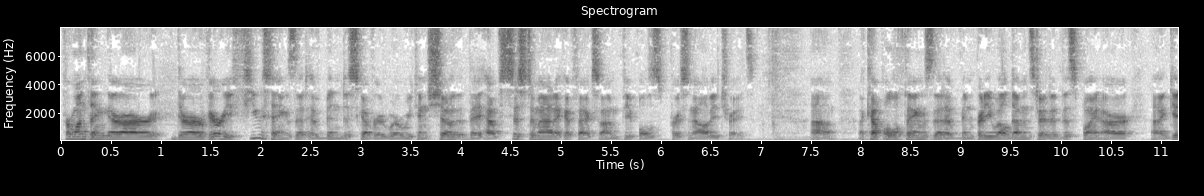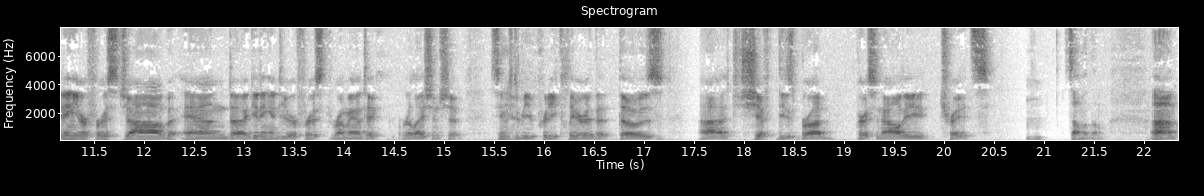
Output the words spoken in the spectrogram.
For one thing, there are there are very few things that have been discovered where we can show that they have systematic effects on people's personality traits. Um, a couple of things that have been pretty well demonstrated at this point are uh, getting your first job and uh, getting into your first romantic relationship. Seems to be pretty clear that those uh, shift these broad personality traits. Some of them. Um,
